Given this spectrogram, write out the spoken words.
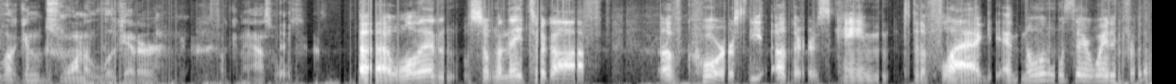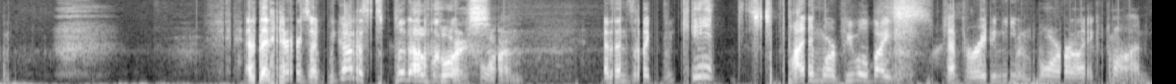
fucking just want to look at her. Fucking assholes. Uh, well then, so when they took off, of course the others came to the flag, and no one was there waiting for them. And then Henry's like, "We gotta split up Of course. for him." And then it's like, "We can't find more people by separating even more." Like, come on,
